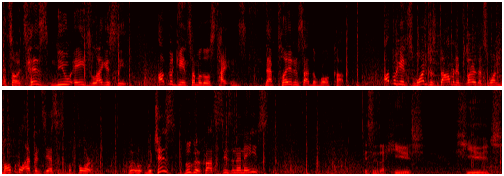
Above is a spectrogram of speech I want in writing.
And so it's his new age legacy up against some of those Titans that played inside the World Cup. Up against one just dominant player that's won multiple FNCSs before, which is Bugha across the season in the East. This is a huge, huge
